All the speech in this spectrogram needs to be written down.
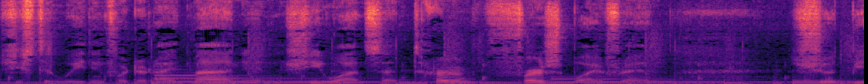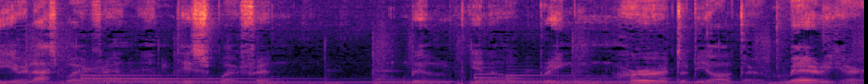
She's still waiting for the right man and she wants that her first boyfriend should be her last boyfriend and this boyfriend will, you know, bring her to the altar, marry her.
